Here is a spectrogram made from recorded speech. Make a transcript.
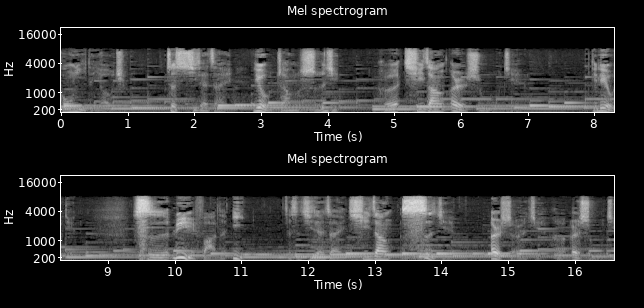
公义的要求，这是记载在六章十节。和七章二十五节，第六点，使律法的义，这是记载在七章四节、二十二节二十五节，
